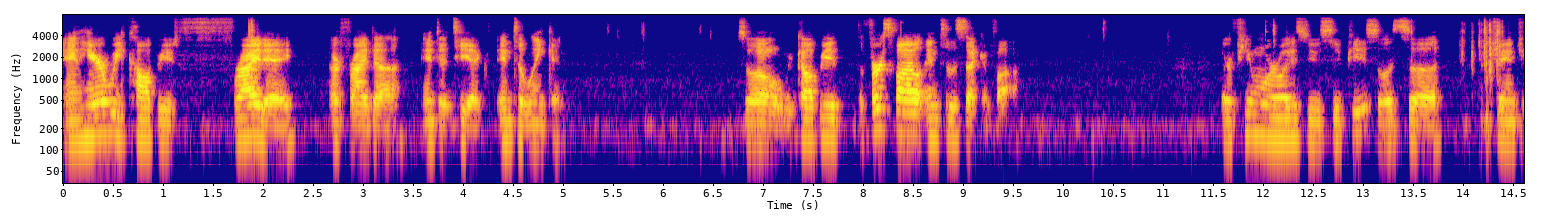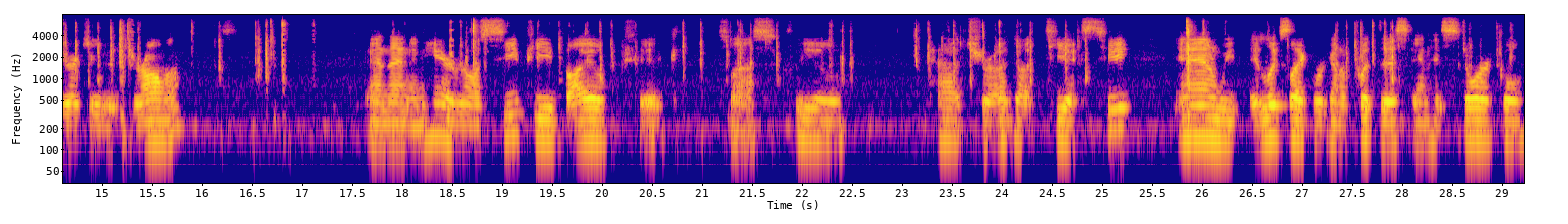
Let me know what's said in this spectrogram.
and here we copied Friday or Frida into TX into Lincoln. So we copied the first file into the second file. There are a few more ways to use CP, so let's uh, change directory to drama. And then in here we want cp biopic slash cleopatra.txt and we it looks like we're going to put this in historical.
